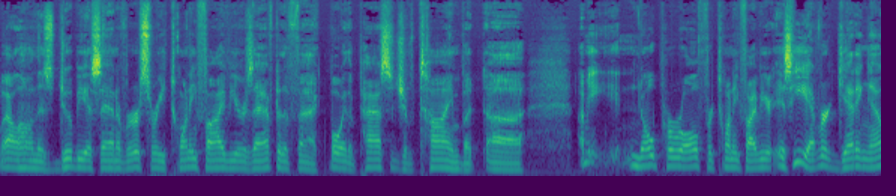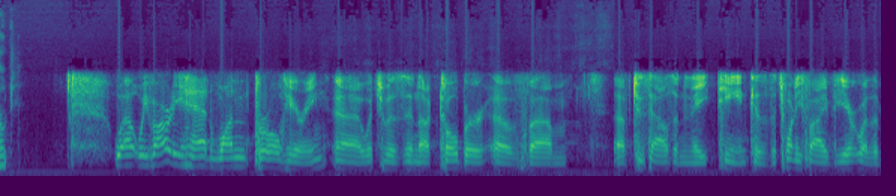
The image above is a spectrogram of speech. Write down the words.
Well, on this dubious anniversary, 25 years after the fact, boy, the passage of time. But uh, I mean, no parole for 25 years. Is he ever getting out? Well, we've already had one parole hearing, uh, which was in October of um, of 2018, because the 25 year, well, the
